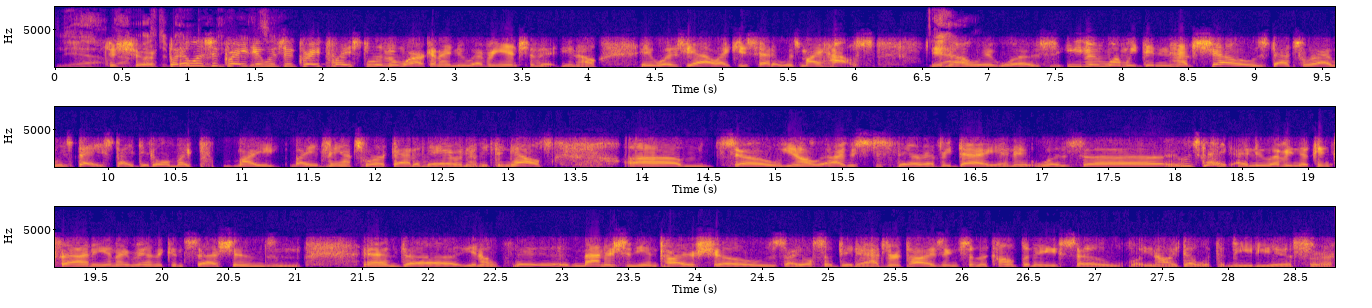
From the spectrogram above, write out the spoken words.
Yeah, for sure. But it was a great it was a great place to live and work, and I knew every inch of it. You know, it was yeah, like you said, it was my house. You Yeah. know, it was even when we didn't have shows, that's where I was based. I did all my my my advance work out of there and everything else. Um, so you know, I was just there every day, and it was uh, it was great. I knew every nook and cranny, and I ran the concessions and and uh, you know uh, managed the entire shows. I also did advertising for the company, so you know I dealt with the media for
